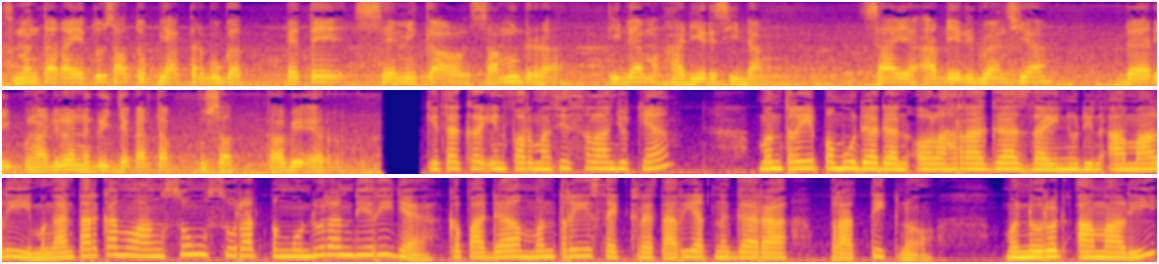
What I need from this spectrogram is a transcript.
Sementara itu satu pihak tergugat, PT Semikal Samudra, tidak menghadiri sidang. Saya Ardi Ridwansyah dari Pengadilan Negeri Jakarta Pusat, KBR. Kita ke informasi selanjutnya. Menteri Pemuda dan Olahraga Zainuddin Amali mengantarkan langsung surat pengunduran dirinya kepada Menteri Sekretariat Negara Pratikno. Menurut Amali,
